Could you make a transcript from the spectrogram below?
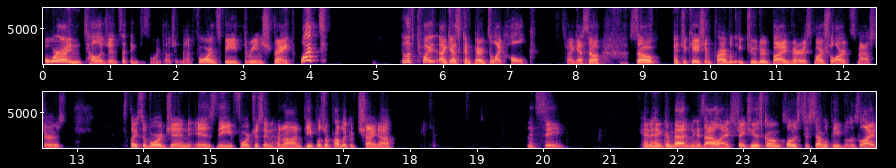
Four on intelligence. I think he's more intelligent than that. Four in speed, three in strength. What? You lift twice, I guess, compared to like Hulk. So I guess so. So education, privately tutored by various martial arts masters place of origin is the fortress in Henan, People's Republic of China. Let's see. Hand-to-hand combatant, his allies. Shang-Chi has grown close to several people in his life,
